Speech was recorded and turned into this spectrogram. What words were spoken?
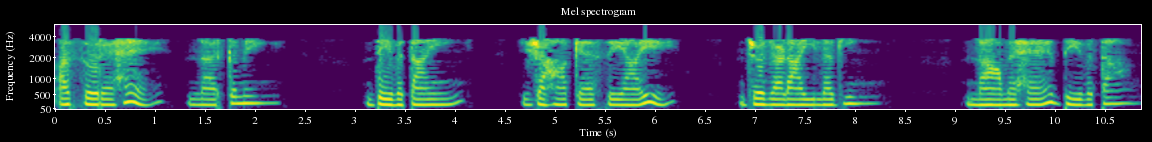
असुर है नरक में। देवताएँ यहाँ कैसे आए जो लड़ाई लगी। नाम है देवता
